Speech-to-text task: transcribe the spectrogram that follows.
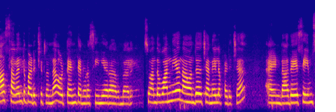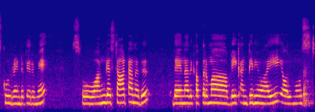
நான் செவன்த் படிச்சுட்டு இருந்தேன். அவர் டென்த் என்னோட சீனியராக இருந்தார். ஸோ அந்த ஒன் இயர் நான் வந்து சென்னையில் படித்தேன் அண்ட் அதே சேம் ஸ்கூல் ரெண்டு பேருமே. ஸோ அங்கே ஸ்டார்ட் ஆனது தென் அதுக்கப்புறமா அப்படியே கண்டினியூ ஆகி ஆல்மோஸ்ட்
